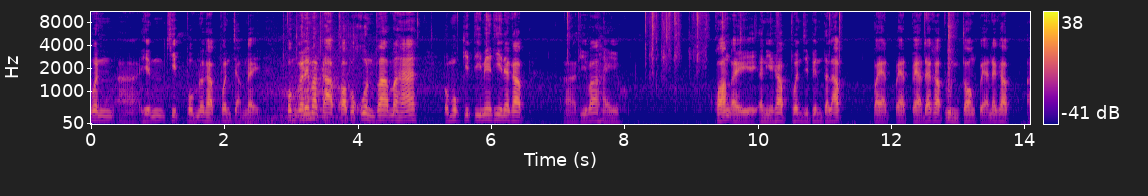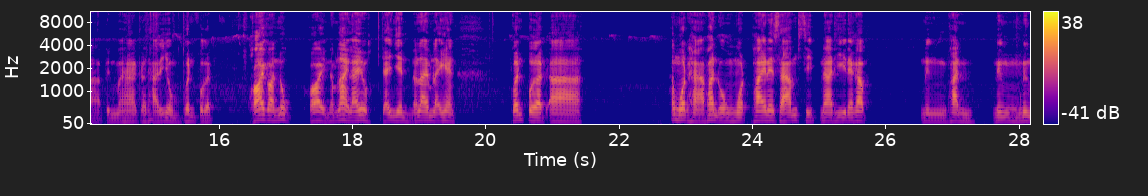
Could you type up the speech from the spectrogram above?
เพิ่นอ่าเห็นคลิปผมนะครับเพิ่นจำได้ผมก็เลยมากราบขอบพระคุณพระมหา ประมุขกิตติเมธีนะครับอ่าที่ว่าให้ของไอ้อันนี้ครับเพิ่นสิเป็นตลับ888นะครับรุ่นตอง8นะครับอ่าเป็นมหากถานิยมเพิ่นเปิดคอยก่อนลูกคอยน้ำลายไหลอยู่ใจเย็นน้ำลายมันไหลแห้งเพิ่นเปิดอ่าทั้งหมดหาพันองค์หมดภายใน 30 นาทีนะครับหนึ่งพันหนึ่งหนึ่ง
